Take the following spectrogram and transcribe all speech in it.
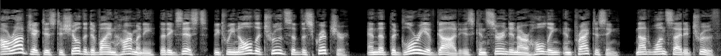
Our object is to show the divine harmony that exists between all the truths of the Scripture, and that the glory of God is concerned in our holding and practicing, not one sided truth,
